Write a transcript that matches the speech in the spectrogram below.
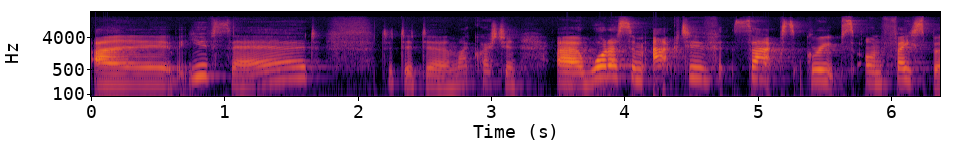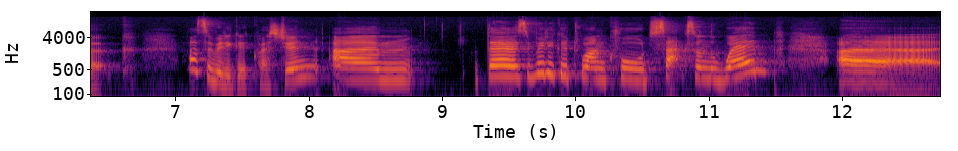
Uh, but you've said, da, da, da, my question, uh, what are some active sax groups on Facebook? That's a really good question. Um, there's a really good one called Sax on the Web. Uh,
